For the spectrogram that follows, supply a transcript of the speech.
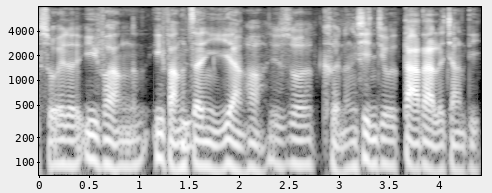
所谓的预防预防针一样哈，就是说可能性就大大的降低。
